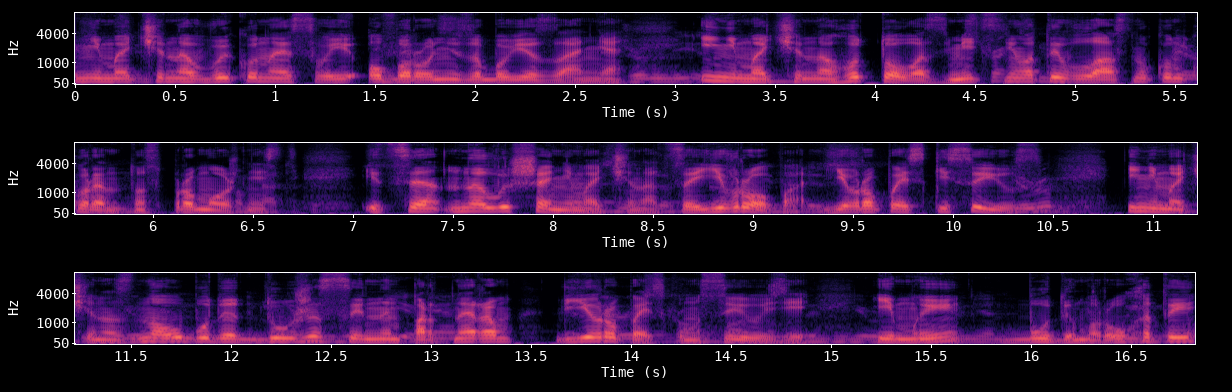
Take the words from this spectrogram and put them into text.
Німеччина виконає свої оборонні зобов'язання, і Німеччина готова зміцнювати власну конкурентну спроможність. І це не лише Німеччина, це Європа, Європейський Союз. І Німеччина знову буде дуже сильним партнером в Європейському Союзі. І ми будемо рухати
